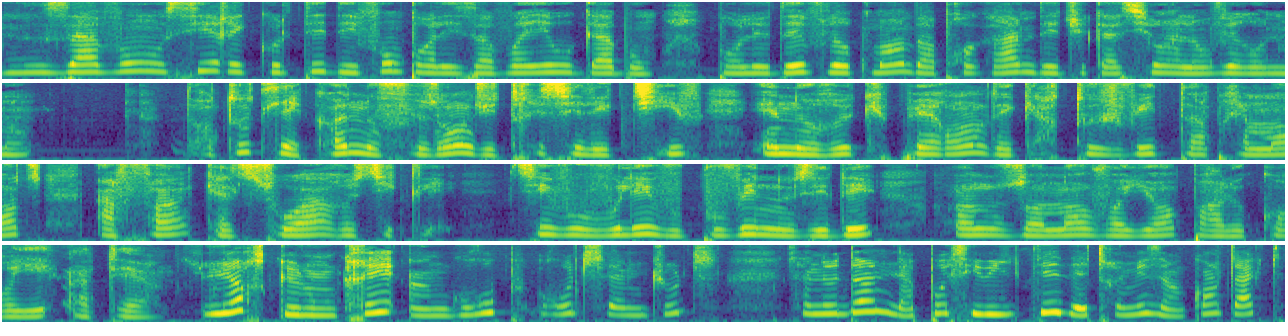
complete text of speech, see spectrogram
Nous avons aussi récolté des fonds pour les envoyer au Gabon pour le développement d'un programme d'éducation à l'environnement. Dans toute l'école, nous faisons du tri sélectif et nous récupérons des cartouches vides d'imprimantes afin qu'elles soient recyclées. Si vous voulez, vous pouvez nous aider en nous en envoyant par le courrier interne. Lorsque l'on crée un groupe Roots and Shoots, ça nous donne la possibilité d'être mis en contact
